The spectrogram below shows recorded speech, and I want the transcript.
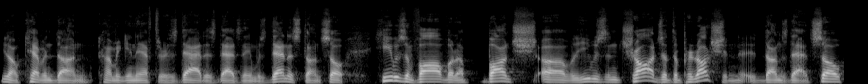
You know, Kevin Dunn coming in after his dad. His dad's name was Dennis Dunn. So he was involved with a bunch of, he was in charge of the production, Dunn's dad. So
